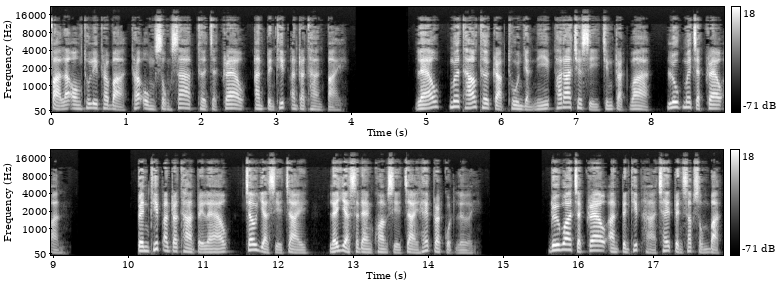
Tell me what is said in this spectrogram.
ฝ่าละองธุลีพระบาทพระองค์ทรงทราบเถิดจักแก้วอันเป็นทิพย์อันตรธานไป แล้วเมื่อเท้าเธอกราบทูลอย่างนี้พระราชสีจึงตรัสว่าลูกเมื่อจักรแก้วอัน เป็นทิพย์อันตรธานไปแล้ว เจ้าอย่าเสียใจ และอย่าแสดงความเสียใจให้ปรากฏเลย ด้วยว่าจักรแก้วอันเป็นทิพย์หาใช่เป็นทรัพย์สมบัติ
